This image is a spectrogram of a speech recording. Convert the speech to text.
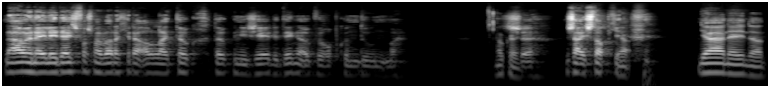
Nou, in LED is volgens mij wel dat je daar allerlei token, getokeniseerde dingen ook weer op kunt doen. Maar... Oké. Okay. Dus, uh, zijstapje. Ja. ja, nee, dan.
